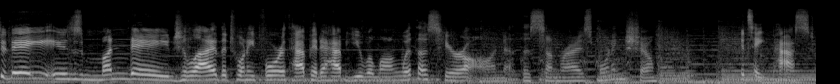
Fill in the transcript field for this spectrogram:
Today is Monday, July the 24th. Happy to have you along with us here on the Sunrise Morning Show. It's 8 past.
